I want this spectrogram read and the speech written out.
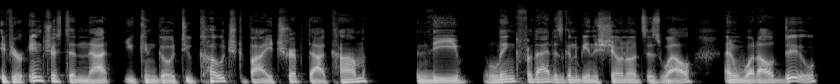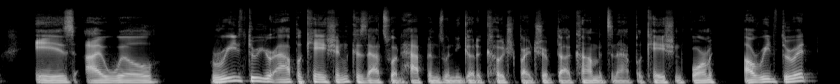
If you're interested in that, you can go to coachedbytrip.com. The link for that is going to be in the show notes as well. And what I'll do is I will read through your application because that's what happens when you go to coachedbytrip.com. It's an application form. I'll read through it.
